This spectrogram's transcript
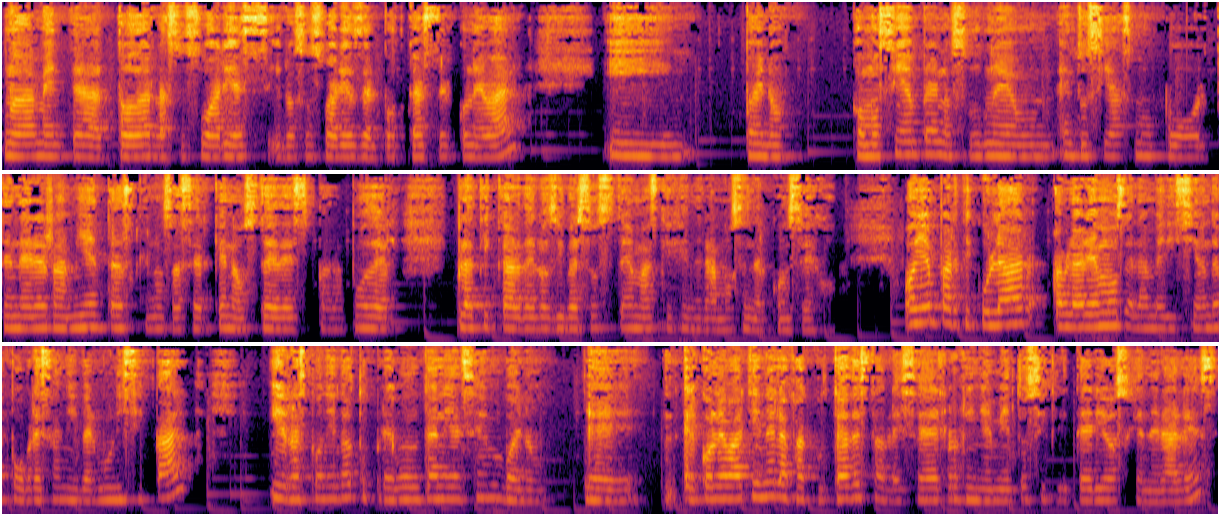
nuevamente a todas las usuarias y los usuarios del podcast del Coneval. Y bueno, como siempre, nos une un entusiasmo por tener herramientas que nos acerquen a ustedes para poder platicar de los diversos temas que generamos en el Consejo. Hoy en particular hablaremos de la medición de pobreza a nivel municipal y respondiendo a tu pregunta, Nielsen, bueno, eh, el Coneval tiene la facultad de establecer los lineamientos y criterios generales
